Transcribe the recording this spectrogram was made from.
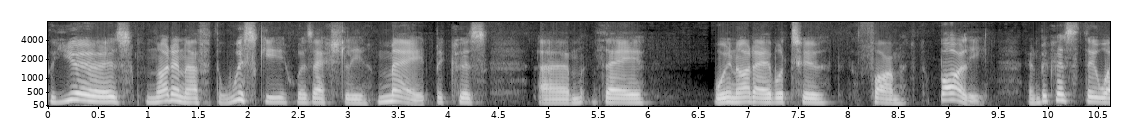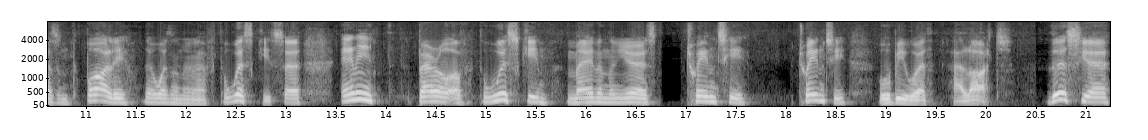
years, not enough, the whiskey was actually made because um, they were not able to farm barley. And because there wasn't barley, there wasn't enough the whiskey. So any barrel of the whiskey made in the years 2020 will be worth a lot. This year,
